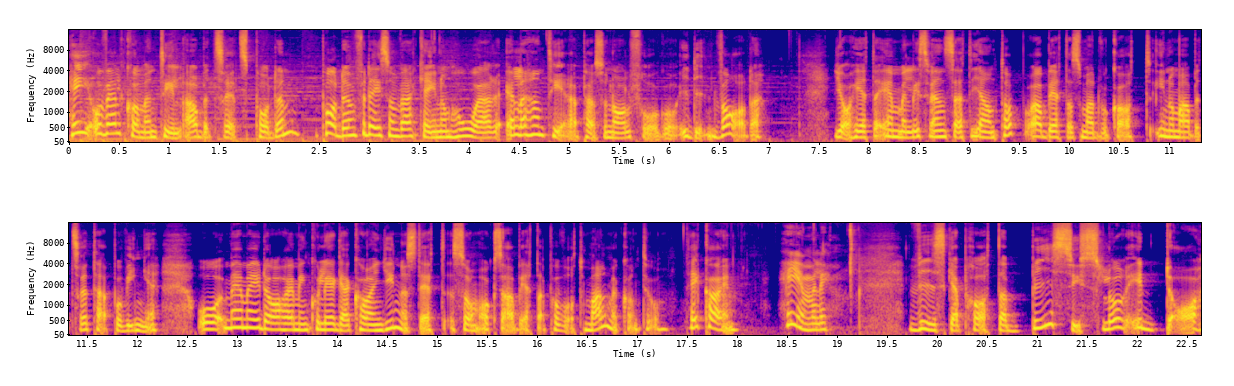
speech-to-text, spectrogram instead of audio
Hej och välkommen till Arbetsrättspodden. Podden för dig som verkar inom HR eller hanterar personalfrågor i din vardag. Jag heter Emelie Svensäter Jerntopp och arbetar som advokat inom arbetsrätt här på Vinge. Och med mig idag har jag min kollega Karin Gynnestedt som också arbetar på vårt Malmökontor. Hej Karin! Hej Emelie! Vi ska prata bisysslor idag.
